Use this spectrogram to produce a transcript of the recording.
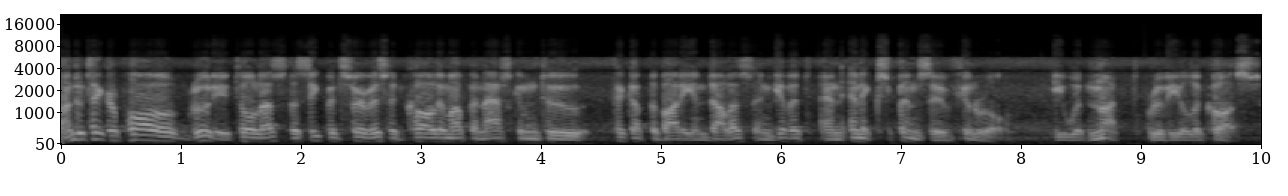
Undertaker Paul Groody told us the Secret Service had called him up and asked him to pick up the body in Dallas and give it an inexpensive funeral. He would not reveal the cost.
